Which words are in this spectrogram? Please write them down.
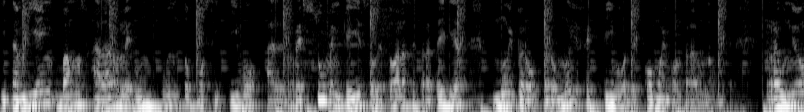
y también vamos a darle un punto positivo al resumen que hizo de todas las estrategias, muy, pero, pero muy efectivo de cómo encontrar un nombre. Reunió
